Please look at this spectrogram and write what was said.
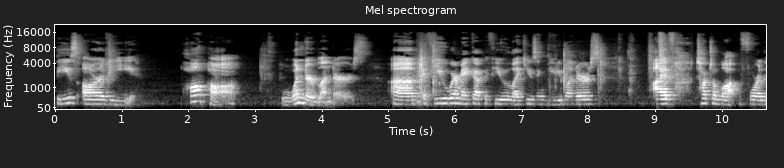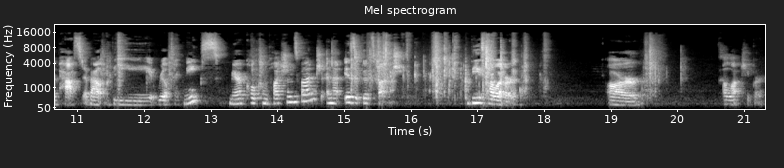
these are the Paw Paw Wonder Blenders. Um, if you wear makeup, if you like using beauty blenders, I've talked a lot before in the past about the Real Techniques Miracle Complexion Sponge, and that is a good sponge. These, however, are a lot cheaper.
